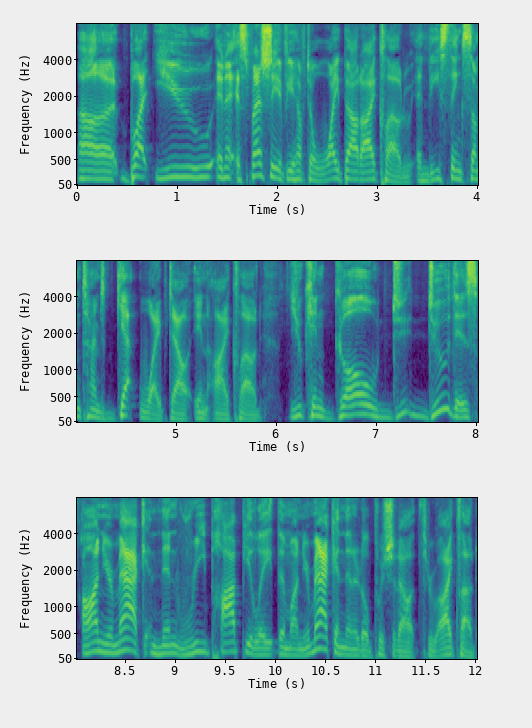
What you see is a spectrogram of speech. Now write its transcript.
uh, but you, and especially if you have to wipe out iCloud, and these things sometimes get wiped out in iCloud, you can go do, do this on your Mac and then repopulate them on your Mac, and then it'll push it out through iCloud.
